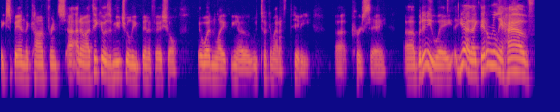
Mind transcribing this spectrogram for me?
expand the conference. I, I don't know. I think it was mutually beneficial it wasn't like you know we took him out of pity uh, per se. Uh, but anyway, yeah, like they don't really have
